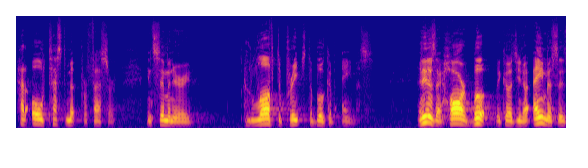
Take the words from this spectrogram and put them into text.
Had an Old Testament professor in seminary who loved to preach the book of Amos. And it is a hard book because, you know, Amos is,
